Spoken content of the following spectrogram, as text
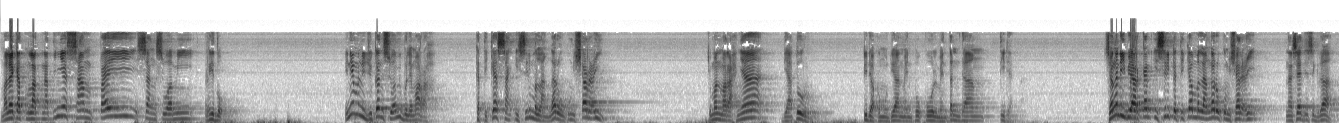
Malaikat melaknatinya sampai sang suami ridho. Ini menunjukkan suami boleh marah ketika sang istri melanggar hukum syar'i. Cuman marahnya diatur. Tidak kemudian main pukul, main tendang, tidak. Jangan dibiarkan istri ketika melanggar hukum syar'i. Nasihat segera.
